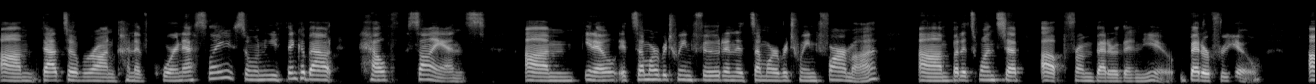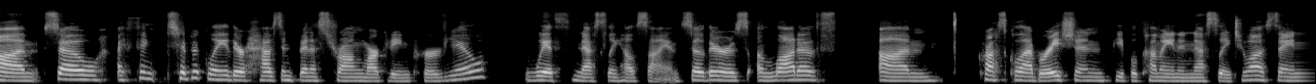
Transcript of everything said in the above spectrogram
um, that's over on kind of core Nestle. So when you think about health science, um, you know, it's somewhere between food and it's somewhere between pharma, um, but it's one step up from better than you, better for you. Um, so I think typically there hasn't been a strong marketing purview with Nestle Health Science. So there's a lot of um, cross collaboration, people coming in Nestle to us saying,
